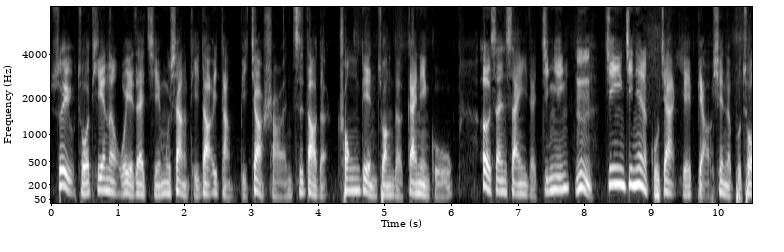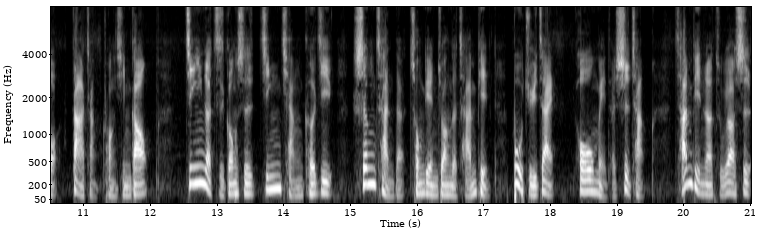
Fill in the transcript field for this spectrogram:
所以昨天呢，我也在节目上提到一档比较少人知道的充电桩的概念股，二三三一的精英。嗯，精英今天的股价也表现的不错，大涨创新高。精英的子公司金强科技生产的充电桩的产品布局在欧美的市场。产品呢，主要是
